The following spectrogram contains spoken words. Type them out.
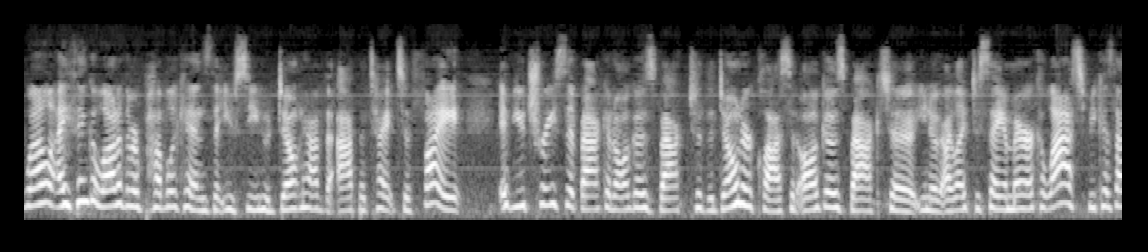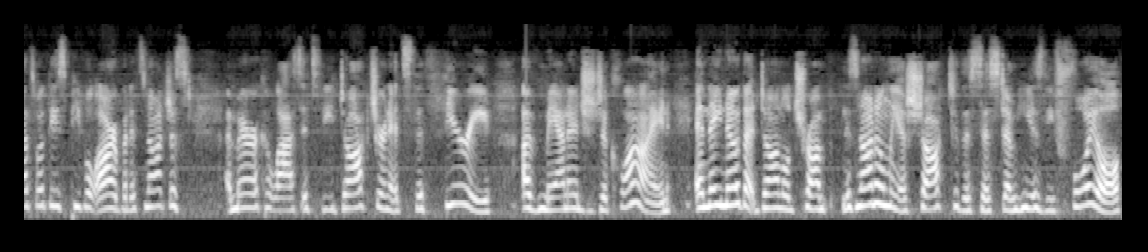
Well, I think a lot of the Republicans that you see who don't have the appetite to fight if you trace it back, it all goes back to the donor class. It all goes back to, you know, I like to say America last because that's what these people are, but it's not just America last. It's the doctrine. It's the theory of managed decline. And they know that Donald Trump is not only a shock to the system, he is the foil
